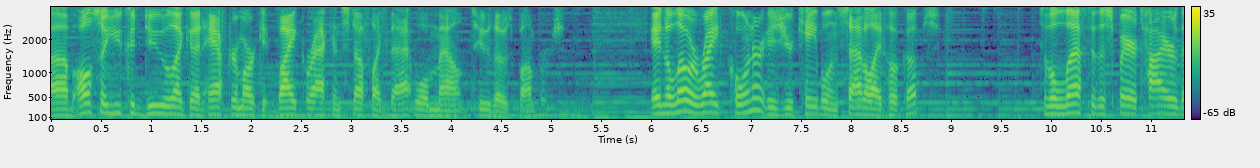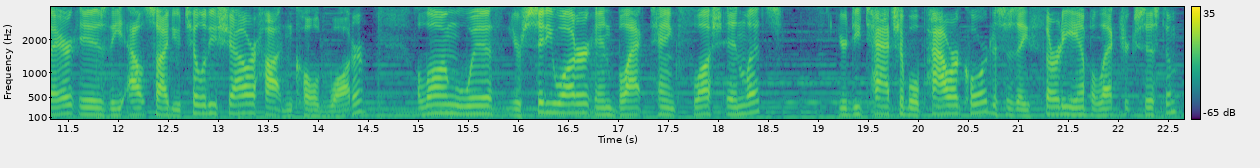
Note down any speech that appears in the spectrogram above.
Um, also, you could do like an aftermarket bike rack and stuff like that will mount to those bumpers. In the lower right corner is your cable and satellite hookups. To the left of the spare tire there is the outside utility shower, hot and cold water, along with your city water and black tank flush inlets. Your detachable power cord, this is a 30 amp electric system,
